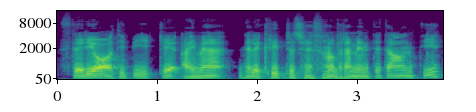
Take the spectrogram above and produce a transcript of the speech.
stereotipi che ahimè nelle cripto ce ne sono veramente tanti,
